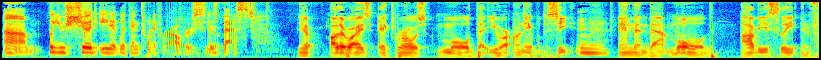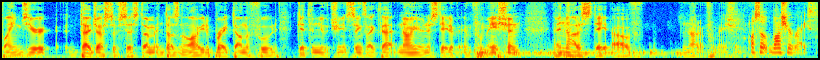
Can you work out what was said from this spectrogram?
Um, but you should eat it within 24 hours is best. Yep. Otherwise, it grows mold that you are unable to see. Mm-hmm. And then that mold obviously inflames your digestive system and doesn't allow you to break down the food, get the nutrients, things like that. Now you're in a state of inflammation and not a state of not inflammation. Also, wash your rice.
